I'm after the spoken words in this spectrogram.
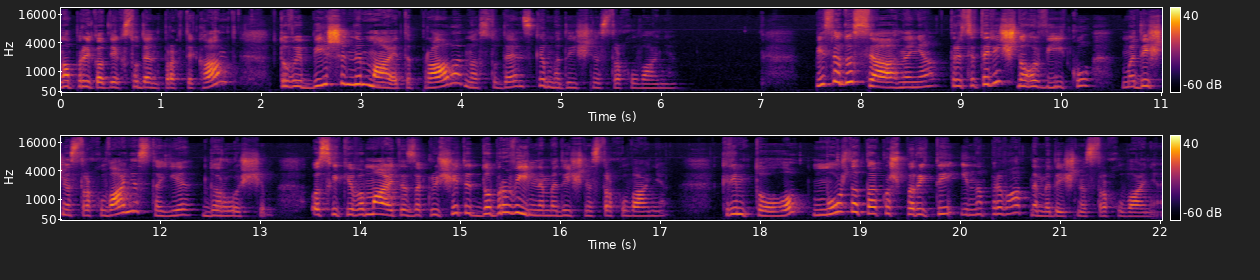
наприклад, як студент-практикант, то ви більше не маєте права на студентське медичне страхування. Після досягнення 30-річного віку медичне страхування стає дорожчим, оскільки ви маєте заключити добровільне медичне страхування. Крім того, можна також перейти і на приватне медичне страхування.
